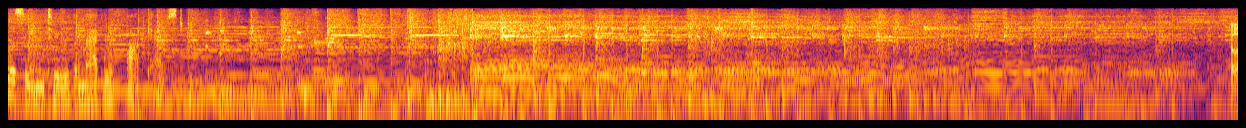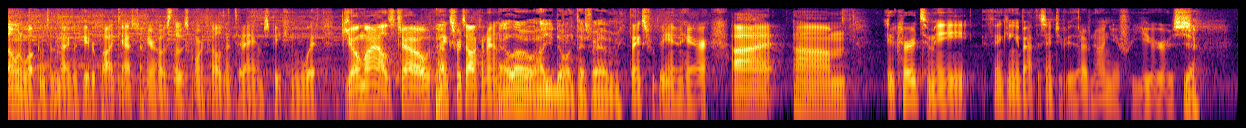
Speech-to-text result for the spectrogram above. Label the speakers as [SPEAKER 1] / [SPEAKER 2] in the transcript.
[SPEAKER 1] You're listening to the Magnet Podcast.
[SPEAKER 2] Hello and welcome to the Magnet Theater Podcast. I'm your host, Louis Kornfeld, and today I'm speaking with Joe Miles. Joe, thanks for talking, man.
[SPEAKER 3] Hello, how you doing? Thanks for having me.
[SPEAKER 2] Thanks for being here. Uh, um, it occurred to me, thinking about this interview, that I've known you for years.
[SPEAKER 3] Yeah.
